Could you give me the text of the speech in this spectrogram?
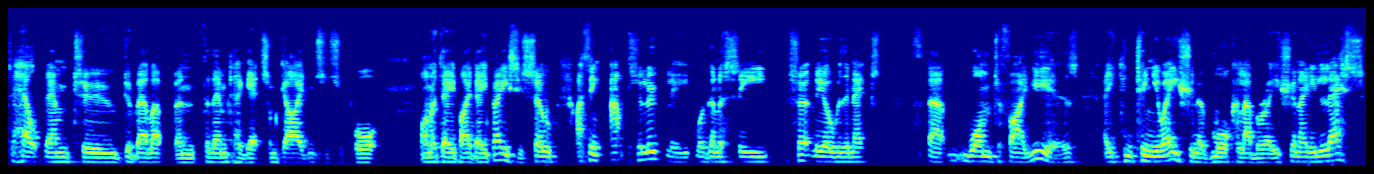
to help them to develop and for them to get some guidance and support on a day by day basis. So I think absolutely we're going to see, certainly over the next uh, one to five years, a continuation of more collaboration, a less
